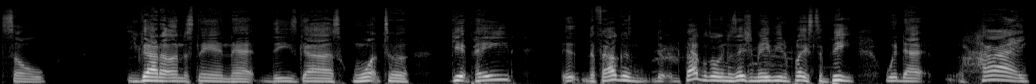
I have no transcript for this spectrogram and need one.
So you got to understand that these guys want to get paid. The Falcons, the Falcons organization may be the place to be with that high,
